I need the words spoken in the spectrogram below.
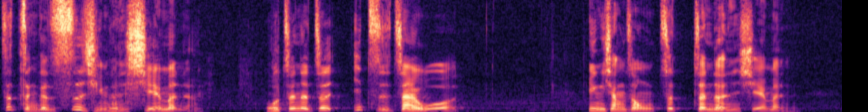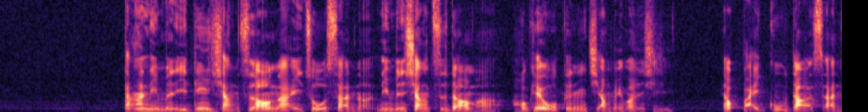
这整个事情很邪门啊！我真的这一直在我印象中，这真的很邪门。当然，你们一定想知道哪一座山啊？你们想知道吗？OK，我跟你讲没关系，叫白姑大山。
